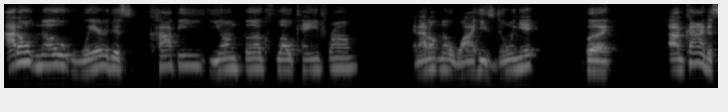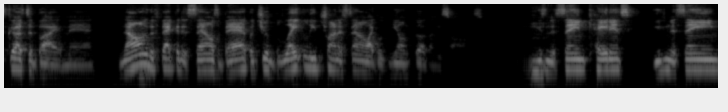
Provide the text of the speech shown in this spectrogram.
I don't know where this copy Young Thug flow came from, and I don't know why he's doing it, but I'm kind of disgusted by it, man. Not only the fact that it sounds bad, but you're blatantly trying to sound like Young Thug on these songs, Mm. using the same cadence, using the same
